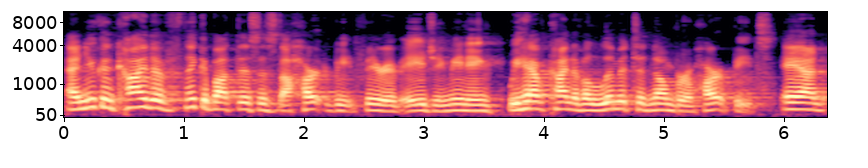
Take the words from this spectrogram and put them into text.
And you can kind of think about this as the heartbeat theory of aging, meaning we have kind of a limited number of heartbeats. And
